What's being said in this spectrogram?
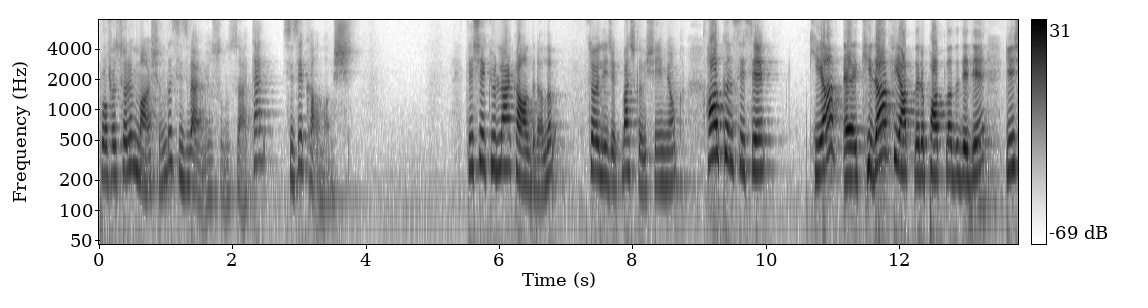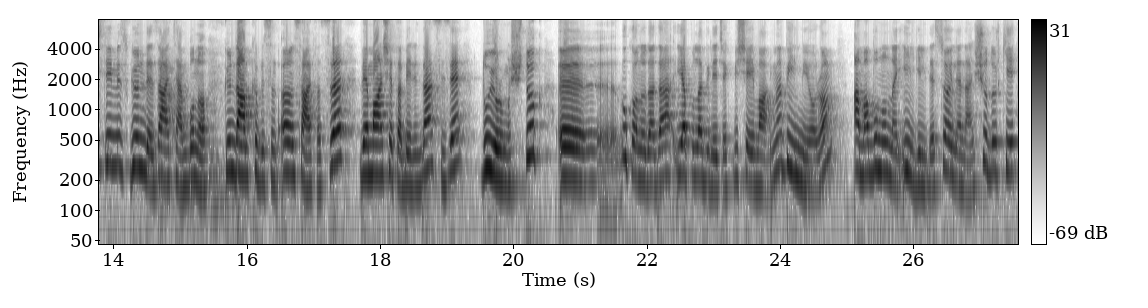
Profesörün maaşını da siz vermiyorsunuz zaten, size kalmamış. Teşekkürler kaldıralım. Söyleyecek başka bir şeyim yok. Halkın sesi Kira, e, kira fiyatları patladı dedi. Geçtiğimiz günde zaten bunu Gündem Kıbrıs'ın ön sayfası ve manşet haberinden size duyurmuştuk. E, bu konuda da yapılabilecek bir şey var mı bilmiyorum. Ama bununla ilgili de söylenen şudur ki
